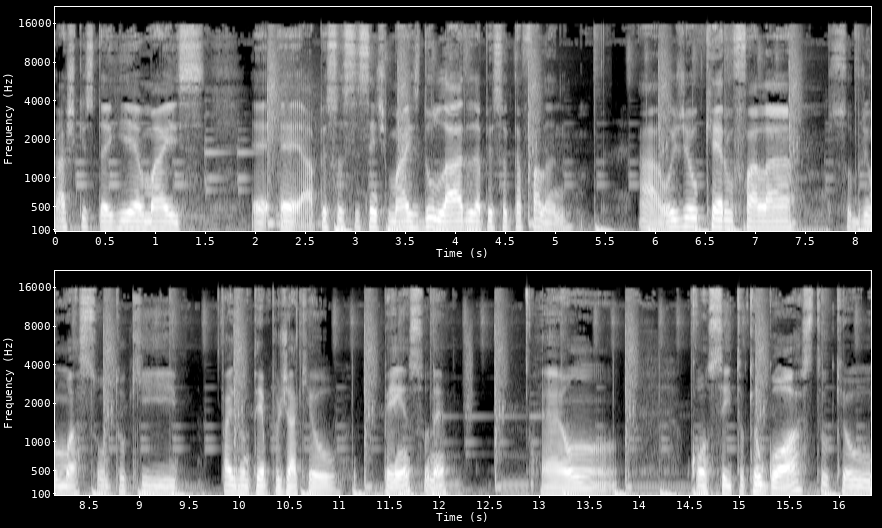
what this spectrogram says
eu acho que isso daqui é mais. É, é, a pessoa se sente mais do lado da pessoa que está falando. Ah, hoje eu quero falar sobre um assunto que faz um tempo já que eu penso, né? É um conceito que eu gosto, que eu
